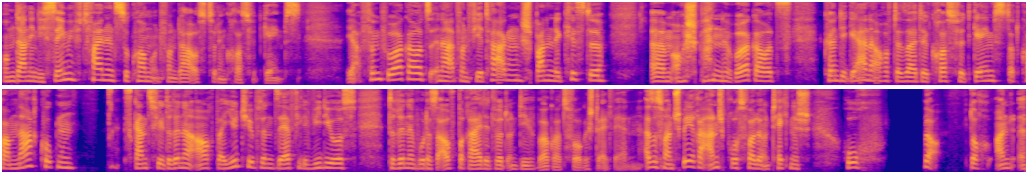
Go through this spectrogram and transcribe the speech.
um dann in die Semifinals zu kommen und von da aus zu den CrossFit Games ja, fünf Workouts innerhalb von vier Tagen, spannende Kiste, ähm, auch spannende Workouts. Könnt ihr gerne auch auf der Seite crossfitgames.com nachgucken. Ist ganz viel drinne. Auch bei YouTube sind sehr viele Videos drinne, wo das aufbereitet wird und die Workouts vorgestellt werden. Also es waren schwere, anspruchsvolle und technisch hoch, doch an, äh,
